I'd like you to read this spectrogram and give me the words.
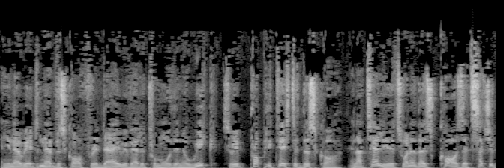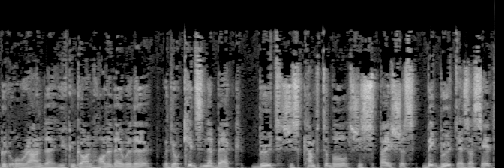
And you know, we didn't have this car for a day. We've had it for more than a week. So we properly tested this car. And I tell you, it's one of those cars that's such a good all-rounder. You can go on holiday with her, with your kids in the back. Boot, she's comfortable, she's spacious. Big boot, as I said.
